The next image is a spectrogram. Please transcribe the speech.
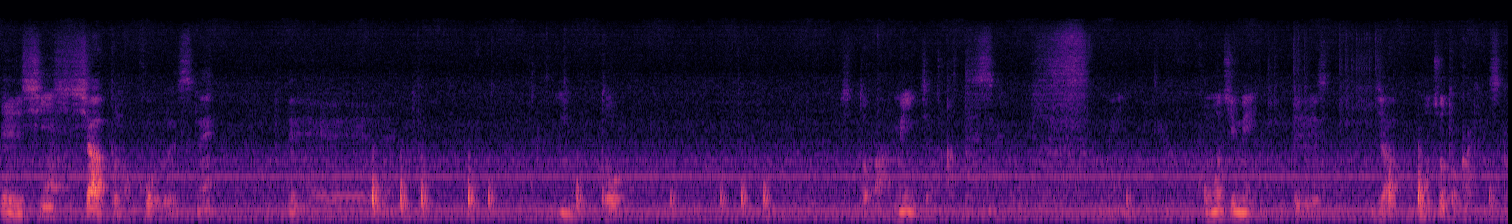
えー、C シャープのコードですね。えー、うんと、ちょっと、あ、メインじゃなかったですね。メイン、小文字メインでです、じゃあ、もうちょっと書きますか。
